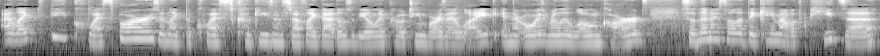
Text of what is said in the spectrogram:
I liked the Quest bars and like the Quest cookies and stuff like that. Those are the only protein bars I like and they're always really low in carbs. So then I saw that they came out with pizza.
